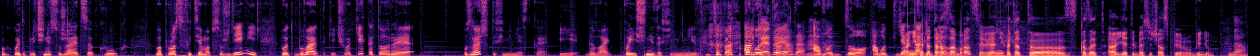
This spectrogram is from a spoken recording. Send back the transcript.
по какой-то причине сужается круг вопросов и тем обсуждений. Вот бывают такие чуваки, которые узнают, что ты феминистка, и давай, поясни за феминизм. Типа, а Только вот это, да? это, а Мгм. вот то, а вот я они так хотят сделала. разобраться или они хотят э, сказать, а я тебя сейчас переубедю, Да,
